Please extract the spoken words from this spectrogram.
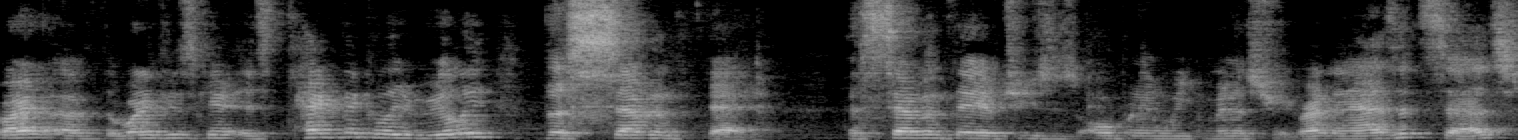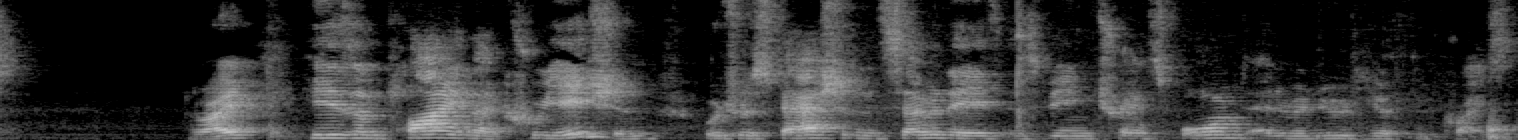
right, of the wedding feast Cana, is technically really the seventh day. The seventh day of Jesus' opening week ministry, right? And as it says, right, he is implying that creation, which was fashioned in seven days, is being transformed and renewed here through Christ.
